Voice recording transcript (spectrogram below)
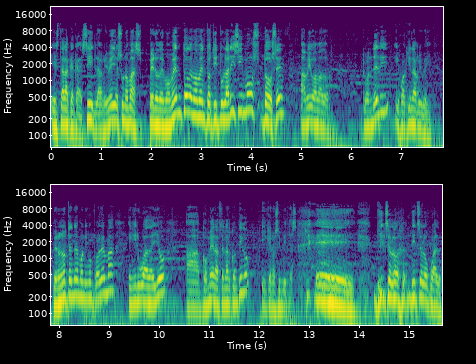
Está la que cae. Sí, la Ribey es uno más. Pero de momento, de momento, titularísimos, dos, ¿eh? Amigo Amador. Rondelli y Joaquín Larribey. Pero no tendremos ningún problema en ir Guada y yo a comer, a cenar contigo y que nos invites. Eh, dicho, lo, dicho lo cual,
